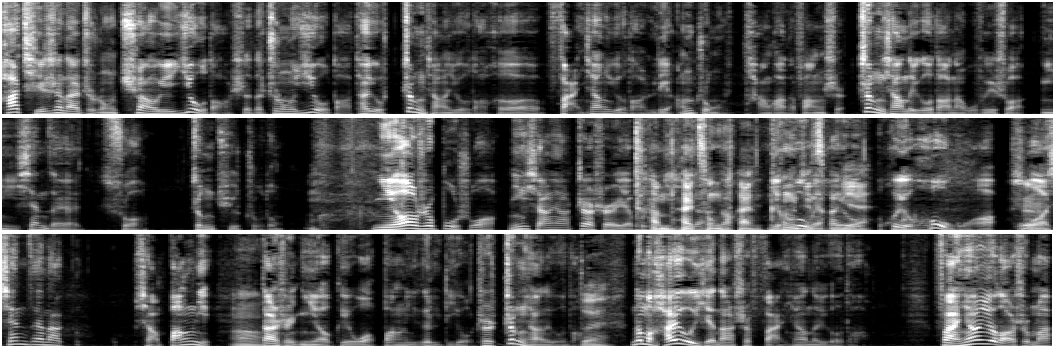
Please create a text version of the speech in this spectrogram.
他其实呢，这种劝慰诱导式的这种诱导，它有正向诱导和反向诱导两种谈话的方式。正向的诱导呢，无非说你现在说，争取主动；你要是不说，你想想这事儿也不是你从宽，你后面还有会有后果。我现在呢想帮你，嗯，但是你要给我帮一个理由，这是正向的诱导。对。那么还有一些呢是反向的诱导，反向诱导是什么？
